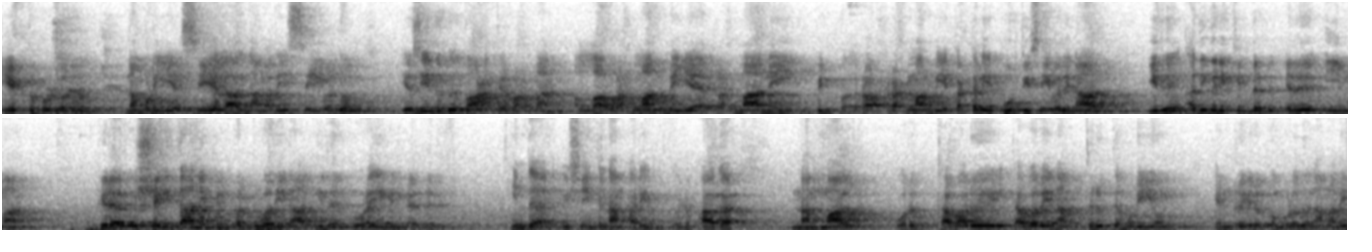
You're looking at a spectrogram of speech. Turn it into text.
ஏற்றுக்கொள்வதும் நம்முடைய செயலால் நாம் அதை செய்வதும் யசீது பித்தாத்திர் ரஹ்மான் அல்லாஹ் ரஹ்மானுடைய ரஹ்மானை பின்ப ர- ரஹ்மானுடைய கட்டளையை பூர்த்தி செய்வதனால் இது அதிகரிக்கின்றது இது ஈமான் பிறகு ஷைத்தானை பின்பற்றுவதினால் இது குறைகின்றது. இந்த விஷயங்கள் நாம் அறிய வேண்டும். ஆக நம்மால் ஒரு தவறு தவறை நாம் திருத்த முடியும் என்று இருக்கும் பொழுது நாம் அதை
